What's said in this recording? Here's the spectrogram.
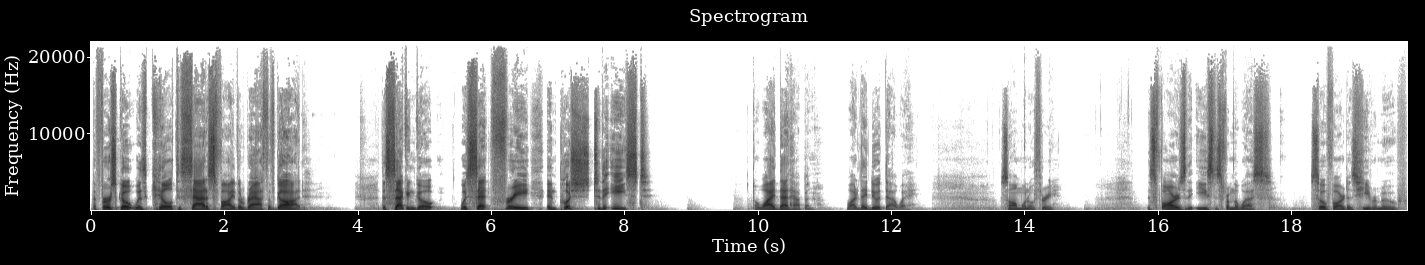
The first goat was killed to satisfy the wrath of God. The second goat was set free and pushed to the east. Now, why did that happen? Why did they do it that way? Psalm 103. As far as the east is from the west, so far does he remove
